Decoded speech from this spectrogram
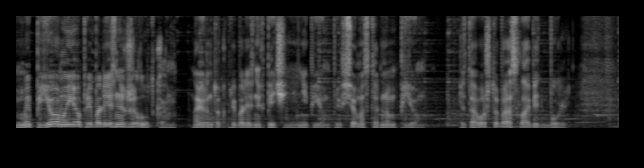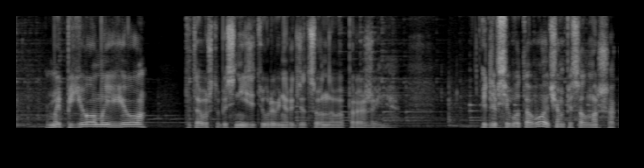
Мы пьем ее при болезнях желудка. Наверное, только при болезнях печени не пьем. При всем остальном пьем. Для того, чтобы ослабить боль. Мы пьем ее для того, чтобы снизить уровень радиационного поражения. И для всего того, о чем писал Маршак.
